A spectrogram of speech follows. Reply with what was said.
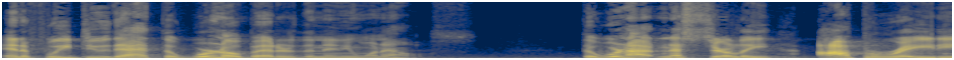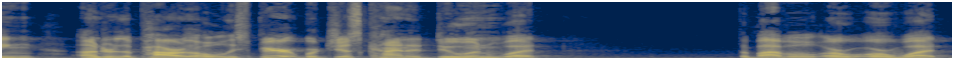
And if we do that, that we're no better than anyone else. That we're not necessarily operating under the power of the Holy Spirit. We're just kind of doing what the Bible or, or what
